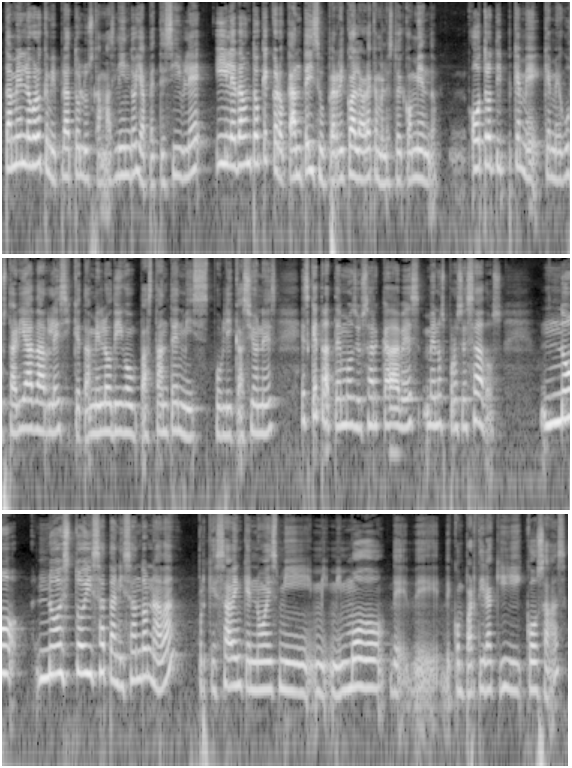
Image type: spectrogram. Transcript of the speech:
también logro que mi plato luzca más lindo y apetecible y le da un toque crocante y súper rico a la hora que me lo estoy comiendo. Otro tip que me, que me gustaría darles y que también lo digo bastante en mis publicaciones es que tratemos de usar cada vez menos procesados. No, no estoy satanizando nada, porque saben que no es mi, mi, modo de, de compartir aquí cosas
